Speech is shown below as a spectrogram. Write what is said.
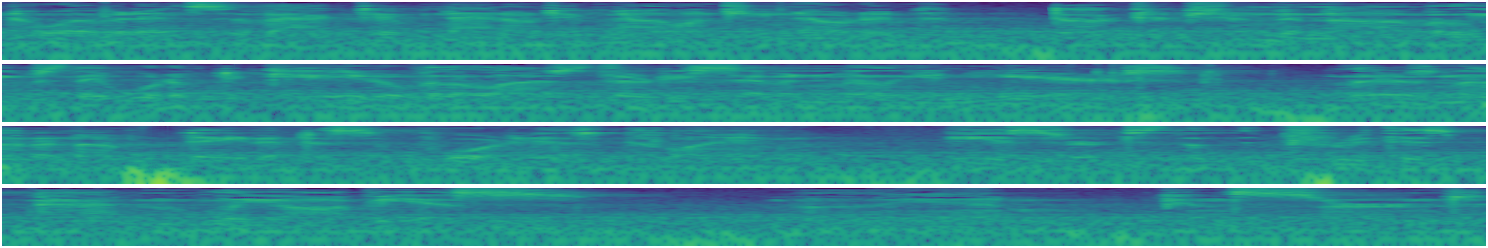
No evidence of active nanotechnology noted. Dr. Chandana believes they would have decayed over the last 37 million years. There's not enough data to support his claim. He asserts that the truth is patently obvious. I am concerned.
